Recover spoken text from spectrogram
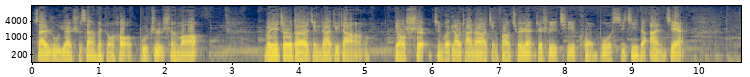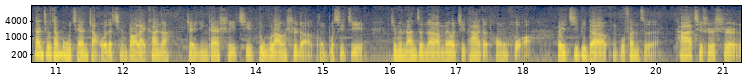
在入院十三分钟后不治身亡。维州的警察局长表示，经过调查呢，警方确认这是一起恐怖袭击的案件。但就在目前掌握的情报来看呢，这应该是一起独狼式的恐怖袭击。这名男子呢没有其他的同伙，被击毙的恐怖分子，他其实是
